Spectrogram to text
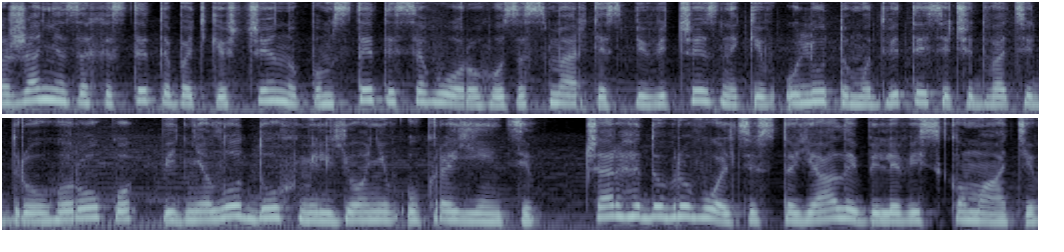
Бажання захистити батьківщину, помститися ворогу за смерті співвітчизників у лютому 2022 року підняло дух мільйонів українців. Черги добровольців стояли біля військоматів.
